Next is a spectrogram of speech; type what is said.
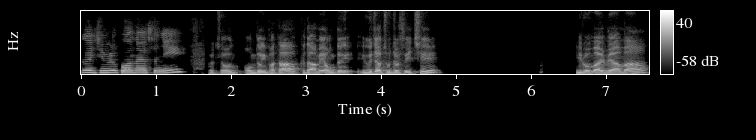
그 집을 구원하였으니 그렇죠. 엉덩이 받아. 그 다음에 엉덩이 의자 조절 스위치 이로 말미암아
